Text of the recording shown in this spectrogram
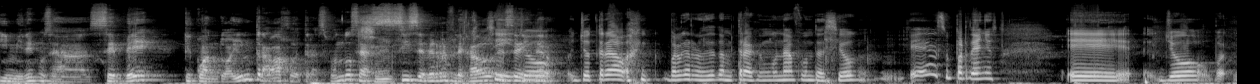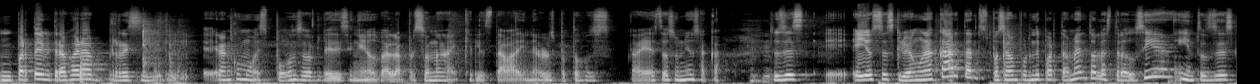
Y miren, o sea, se ve que cuando hay un trabajo de trasfondo, o sea, sí, se ve reflejado sí, ese yo, dinero. Yo trabajo, valga también trabajé en una fundación eh, hace un par de años. Eh, yo, parte de mi trabajo era recibir, eran como sponsors, le dicen ellos, a la persona que les daba dinero a los patojos allá de Estados Unidos acá. Entonces, eh, ellos escribían una carta, entonces pasaban por un departamento, las traducían y entonces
